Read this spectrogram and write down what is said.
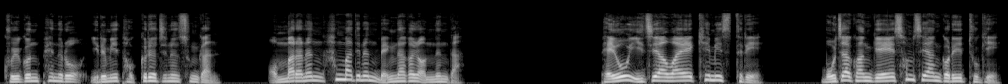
굵은 펜으로 이름이 덧그려지는 순간 엄마라는 한마디는 맥락을 얻는다. 배우 이지아와의 케미스트리, 모자 관계의 섬세한 거리 두기,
